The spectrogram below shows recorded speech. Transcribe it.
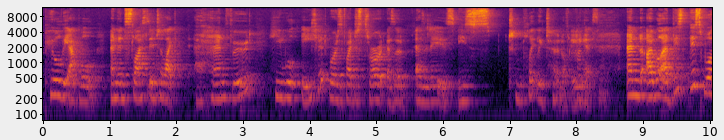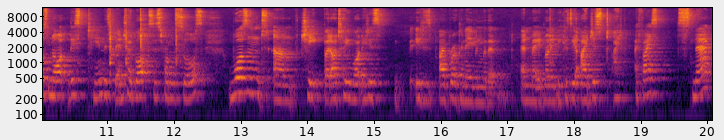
peel the apple, and then slice it into like a hand food, he will eat it. Whereas if I just throw it as a as it is, he's completely turned off eating it. 100%. And I will add this. This was not this tin. This bento box is from the source. Wasn't um, cheap, but I'll tell you what. It is. It is. I've broken even with it and made money because I just. I, if I snack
